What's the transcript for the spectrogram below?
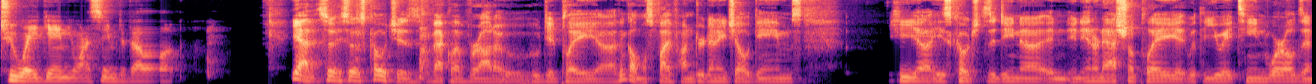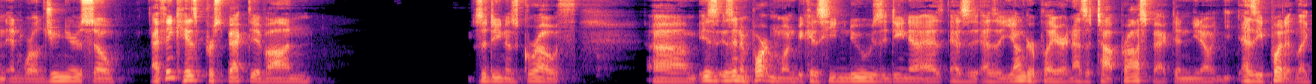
two way game you want to see him develop. Yeah, so so his coach is Vaclav Varada, who who did play uh, I think almost 500 NHL games. He uh, he's coached Zadina in, in international play with the U18 Worlds and, and World Juniors. So I think his perspective on Zadina's growth um, is is an important one because he knew Zadina as as a, as a younger player and as a top prospect, and you know, as he put it, like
